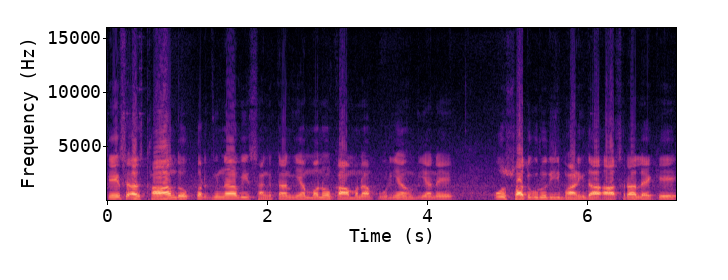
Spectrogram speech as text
ਤੇ ਇਸ ਅਸਥਾਨ ਦੇ ਉੱਪਰ ਜਿਨ੍ਹਾਂ ਵੀ ਸੰਗਤਾਂ ਦੀਆਂ ਮਨੋ ਕਾਮਨਾ ਪੂਰੀਆਂ ਹੁੰਦੀਆਂ ਨੇ, ਉਹ ਸਤਿਗੁਰੂ ਦੀ ਬਾਣੀ ਦਾ ਆਸਰਾ ਲੈ ਕੇ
